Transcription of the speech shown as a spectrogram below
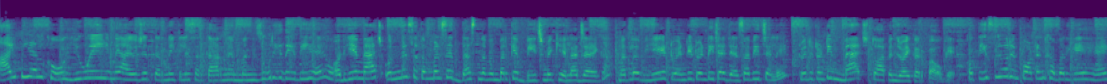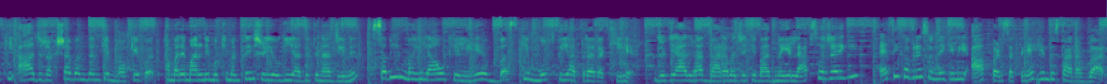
आईपीएल को यूएई में आयोजित करने के लिए सरकार ने मंजूरी दे दी है और ये मैच 19 सितंबर से 10 नवंबर के बीच में खेला जाएगा। मतलब ये 2020 चाहे जैसा भी चले 2020 मैच तो आप एंजॉय कर पाओगे। और तीसरी और इम्पोर्टेंट खबर ये है कि आज रक्षाबंधन के मौके पर हमारे माननीय मुख्यमंत्री श्री योगी आदित्यनाथ जी ने सभी महिलाओं के लिए बस की मुफ़्त यात्रा रखी है, जो कि आज रात 12 बजे के बाद में ये लैप्स हो जाएगी। ऐसी खबरें सुनने के लिए आप पढ़ सकते हैं हिंदुस्तान अखबार।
